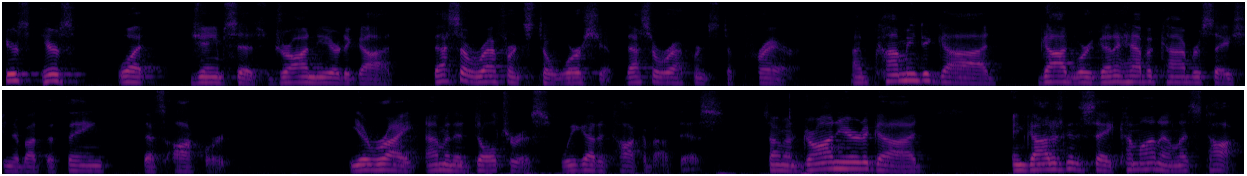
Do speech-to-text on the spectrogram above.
Here's, here's what James says draw near to God. That's a reference to worship, that's a reference to prayer. I'm coming to God. God, we're going to have a conversation about the thing that's awkward. You're right. I'm an adulteress. We got to talk about this. So I'm going to draw near to God, and God is going to say, Come on and let's talk.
